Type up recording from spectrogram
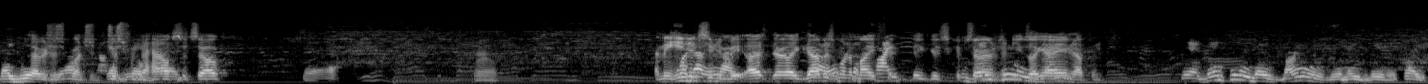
They get That was just a bunch of just from the house bad. itself. Yeah. Yeah. I mean, he Well, didn't seem to be. I, they're like that no, was one of my pipe. biggest concerns, and he's like, "I ain't nothing." Yeah, eventually those burners will need to be replaced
